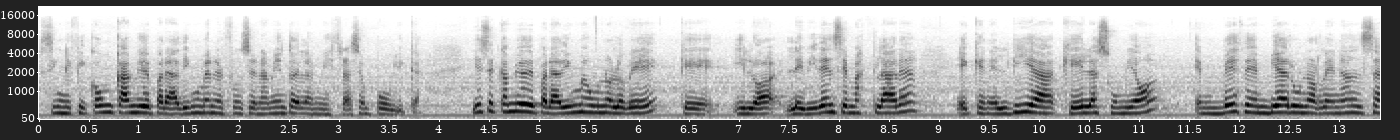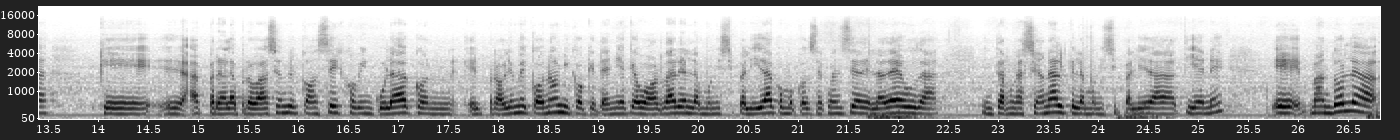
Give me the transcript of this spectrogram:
significó un cambio de paradigma en el funcionamiento de la administración pública. Y ese cambio de paradigma uno lo ve que, y la evidencia más clara es que en el día que él asumió, en vez de enviar una ordenanza que eh, para la aprobación del Consejo vinculada con el problema económico que tenía que abordar en la municipalidad como consecuencia de la deuda internacional que la municipalidad tiene, eh, mandó la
